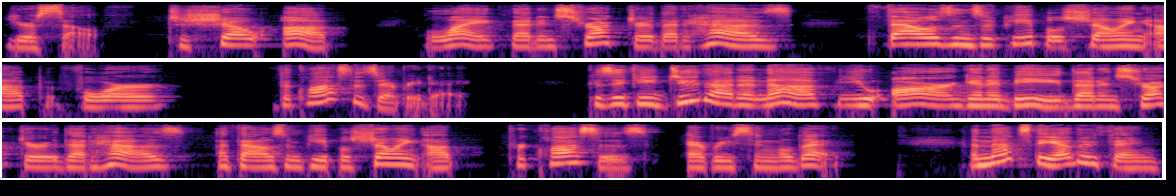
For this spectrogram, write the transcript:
yourself to show up like that instructor that has thousands of people showing up for the classes every day. Because if you do that enough, you are going to be that instructor that has a thousand people showing up for classes every single day. And that's the other thing.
